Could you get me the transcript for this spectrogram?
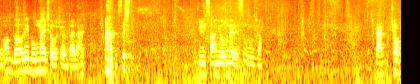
O zaman ben orayı bulmaya çalışıyorum Taylan. Sıçtım. İnsan yolu neresi bulacağım. Ben çok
